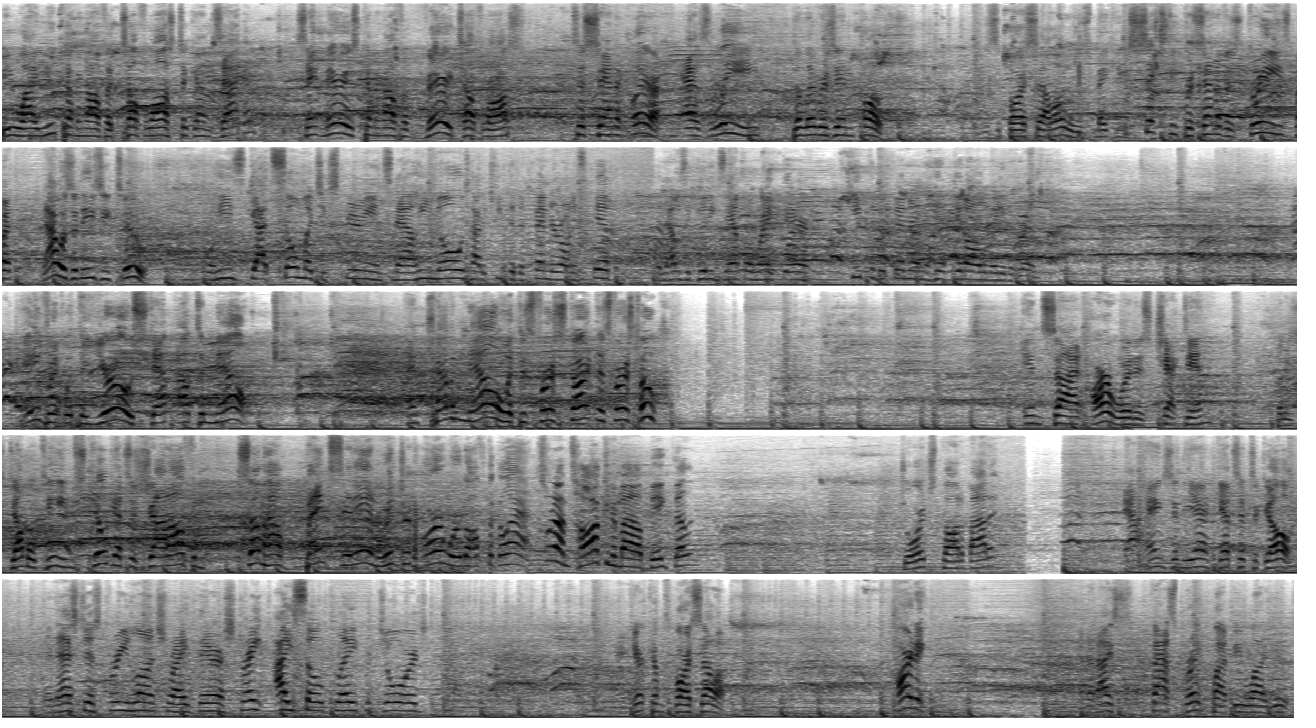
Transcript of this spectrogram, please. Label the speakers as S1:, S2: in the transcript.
S1: BYU coming off a tough loss to Gonzaga. St. Mary's coming off a very tough loss to Santa Clara as Lee delivers in close. This is Barcello who's making 60% of his threes, but that was an easy two.
S2: Well, he's got so much experience now. He knows how to keep the defender on his hip, and that was a good example right there. Keep the defender on the hip, get all the way to the rim.
S1: Averette with the Euro step out to Knell. And Trevin Knell with his first start and his first hoop. Inside, Harward is checked in, but he's double teamed, still gets a shot off and somehow banks it in. Richard Harward off the glass.
S2: That's what I'm talking about, big fella.
S1: George thought about it. Now hangs in the air and gets it to go.
S2: And that's just free lunch right there. A straight ISO play for George.
S1: And here comes Barcello. Harding. And a nice fast break by BYU.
